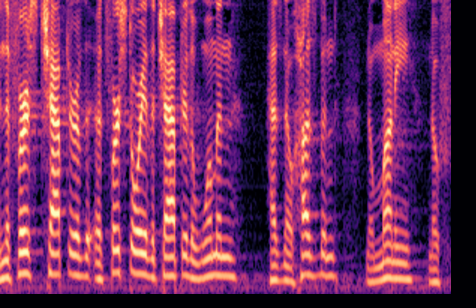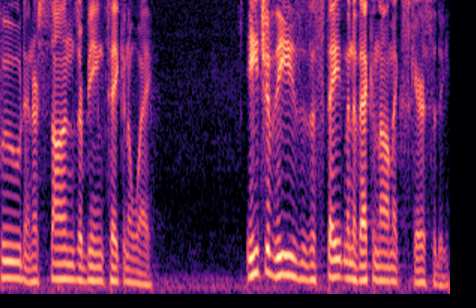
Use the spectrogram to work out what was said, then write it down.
In the first chapter of the uh, first story of the chapter, the woman has no husband, no money, no food, and her sons are being taken away. Each of these is a statement of economic scarcity.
